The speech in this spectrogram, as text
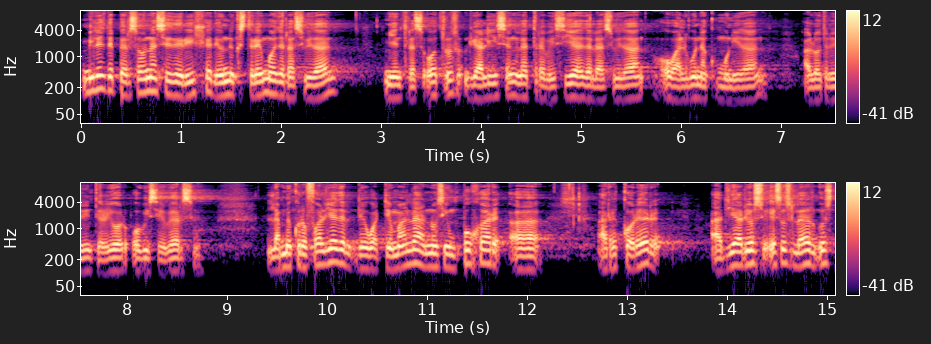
Miles de personas se dirigen de un extremo de la ciudad, mientras otros realizan la travesía de la ciudad o alguna comunidad al otro interior o viceversa. La microfalia de, Guatemala nos empuja a, a, recorrer a diarios esos largos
